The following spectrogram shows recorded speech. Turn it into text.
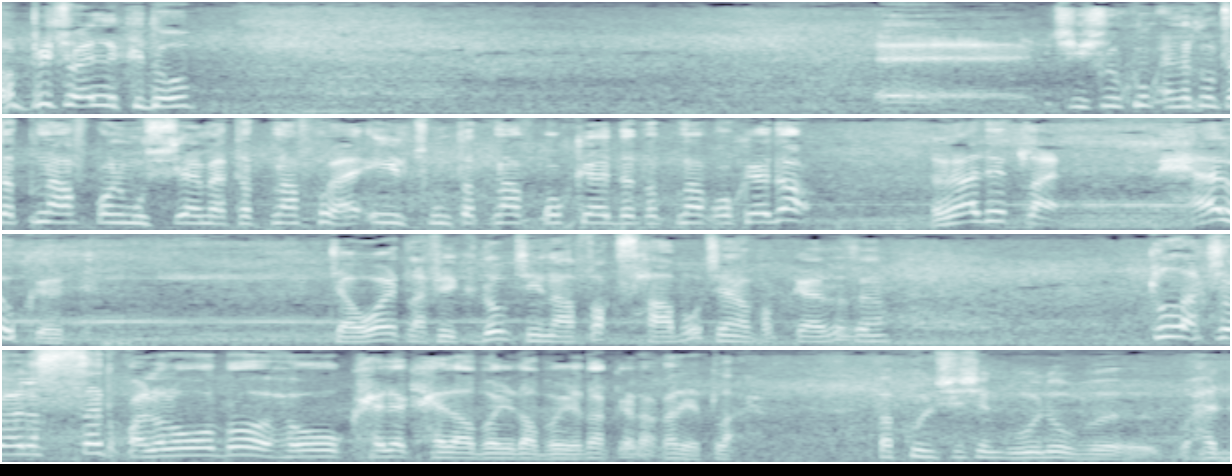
ربيتو على الكذوب. تيشوفكم أنكم تتنافقوا المجتمع تتنافقوا عائلتكم تتنافقوا كذا تتنافقوا كذا. غادي يطلع بحال هكاك تا هو يطلع في الكذوب تينافق صحابو تينافق كذا طلعتو على الصدق وعلى الوضوح وكحلة كحلة بيضة بيضة كذا غادي يطلع. فكل شيء تنقولوا بواحد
